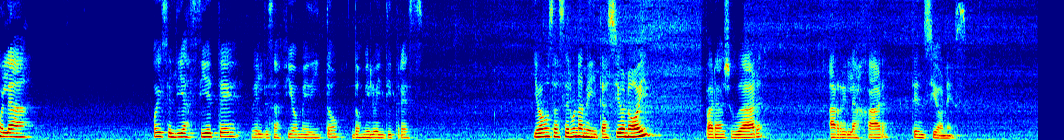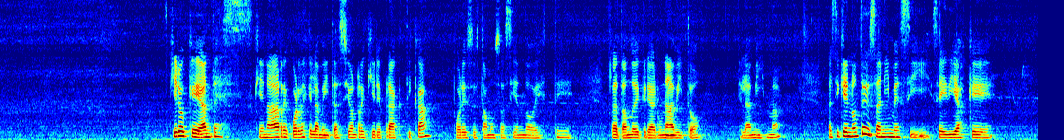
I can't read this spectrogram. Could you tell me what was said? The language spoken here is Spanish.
Hola, hoy es el día 7 del desafío Medito 2023 y vamos a hacer una meditación hoy para ayudar a relajar tensiones. Quiero que antes que nada recuerdes que la meditación requiere práctica, por eso estamos haciendo este, tratando de crear un hábito de la misma. Así que no te desanimes si, hay días que,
